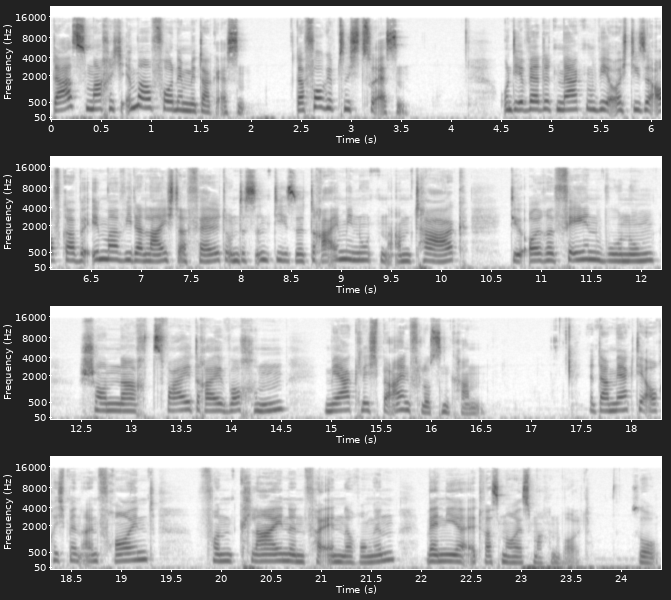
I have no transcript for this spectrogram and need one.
das mache ich immer vor dem Mittagessen. Davor gibt es nichts zu essen. Und ihr werdet merken, wie euch diese Aufgabe immer wieder leichter fällt. Und es sind diese drei Minuten am Tag, die eure Ferienwohnung schon nach zwei, drei Wochen merklich beeinflussen kann da merkt ihr auch, ich bin ein Freund von kleinen Veränderungen, wenn ihr etwas Neues machen wollt. So.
